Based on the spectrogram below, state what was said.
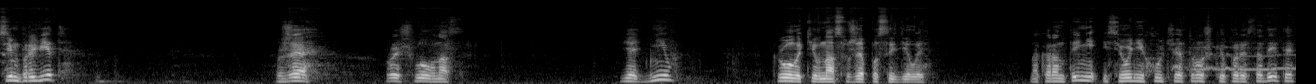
Всім привіт! Вже пройшло у нас 5 днів. Кролики в нас вже посиділи на карантині і сьогодні хочу я трошки пересадити,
